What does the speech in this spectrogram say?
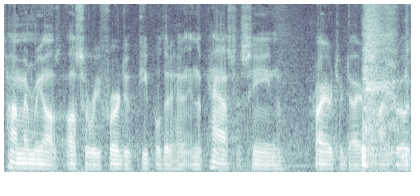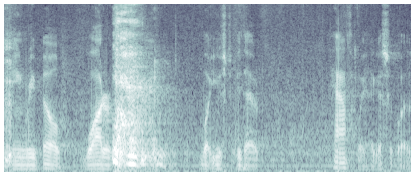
Tom Emery also referred to people that had, in the past, have seen, prior to Dyer Pond Road being rebuilt, water, what used to be that pathway, I guess it was.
